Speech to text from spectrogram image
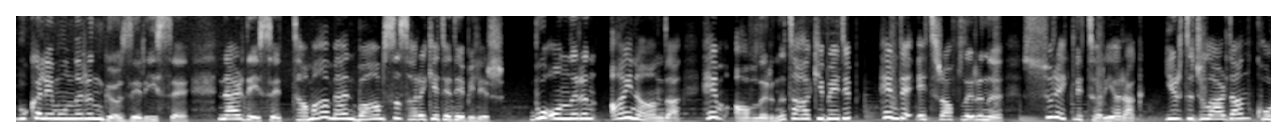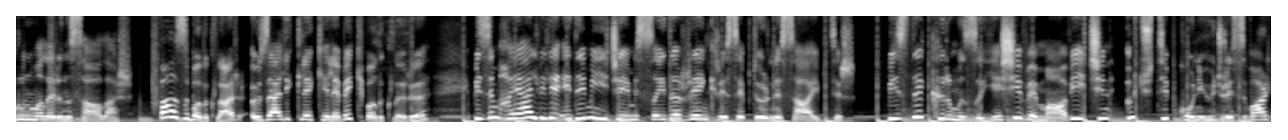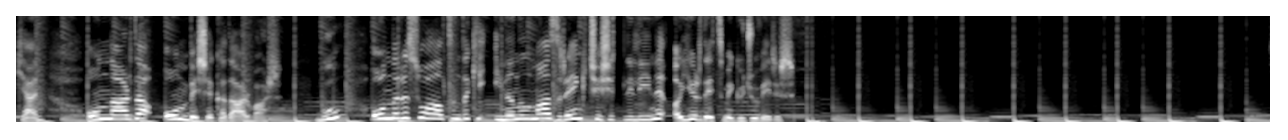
Bu kalemunların gözleri ise neredeyse tamamen bağımsız hareket edebilir. Bu onların aynı anda hem avlarını takip edip hem de etraflarını sürekli tarayarak yırtıcılardan korunmalarını sağlar. Bazı balıklar, özellikle kelebek balıkları, bizim hayal bile edemeyeceğimiz sayıda renk reseptörüne sahiptir. Bizde kırmızı, yeşil ve mavi için 3 tip koni hücresi varken onlarda 15'e kadar var. Bu, onlara su altındaki inanılmaz renk çeşitliliğini ayırt etme gücü verir.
